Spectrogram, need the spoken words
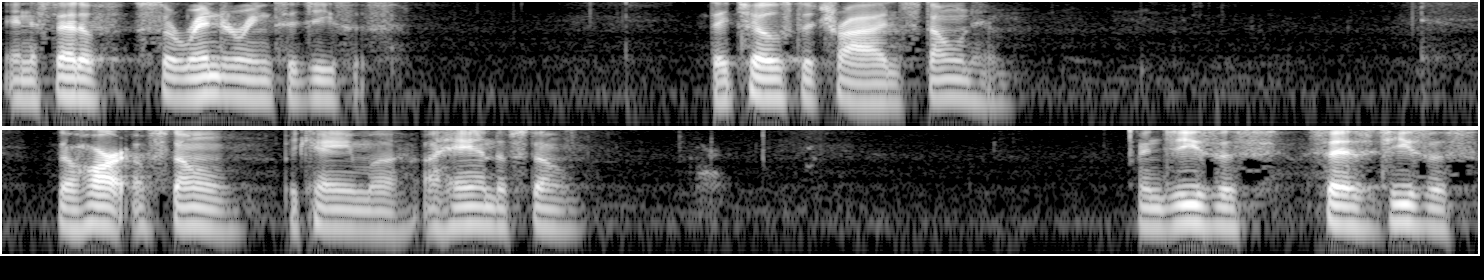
And instead of surrendering to Jesus, they chose to try and stone him. Their heart of stone became a, a hand of stone. And Jesus says, Jesus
